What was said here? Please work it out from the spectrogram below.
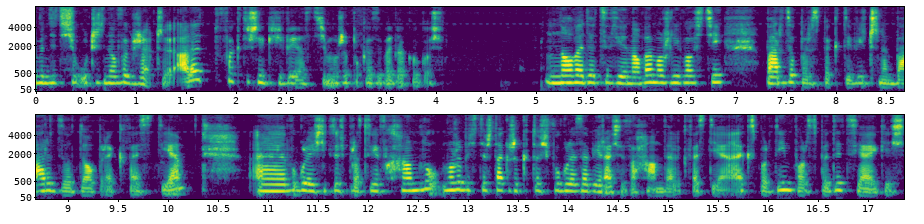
Będziecie się uczyć nowych rzeczy, ale tu faktycznie jakiś wyjazd się może pokazywać dla kogoś nowe decyzje, nowe możliwości, bardzo perspektywiczne, bardzo dobre kwestie. E, w ogóle jeśli ktoś pracuje w handlu, może być też tak, że ktoś w ogóle zabiera się za handel, kwestie eksport, import, spedycja, jakieś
